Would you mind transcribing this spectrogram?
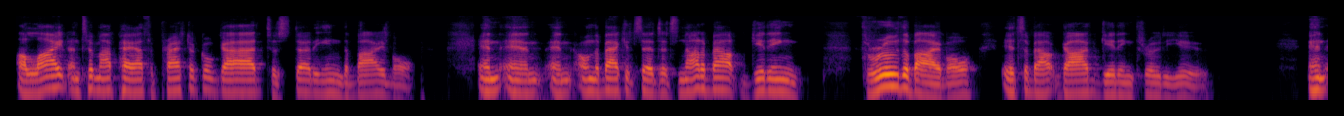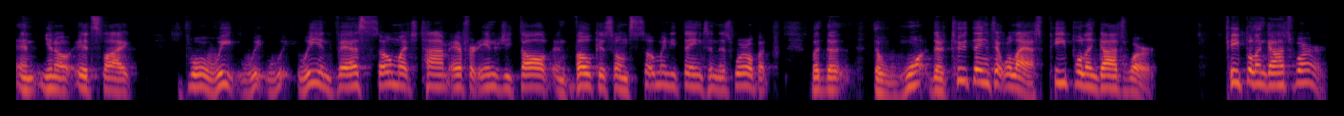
a light unto my path, a practical guide to studying the Bible. And and and on the back it says it's not about getting through the Bible; it's about God getting through to you. And and you know, it's like boy, we, we, we invest so much time, effort, energy, thought, and focus on so many things in this world. But, but the, the one, there are two things that will last people and God's word. People and God's word.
